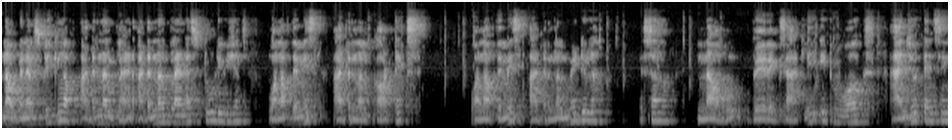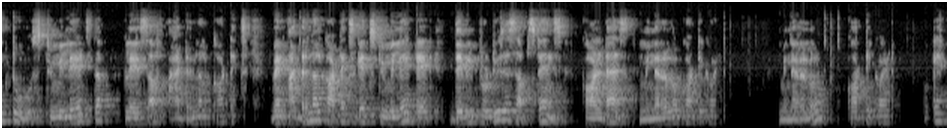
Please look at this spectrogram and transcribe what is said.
Now when i'm speaking of adrenal gland adrenal gland has two divisions. One of them is adrenal cortex. One of them is adrenal medulla. Yes or no? Now where exactly it works? Angiotensin 2 stimulates the place of adrenal cortex. When adrenal cortex gets stimulated they will produce a substance called as mineralocorticoid. Mineralocorticoid. Okay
